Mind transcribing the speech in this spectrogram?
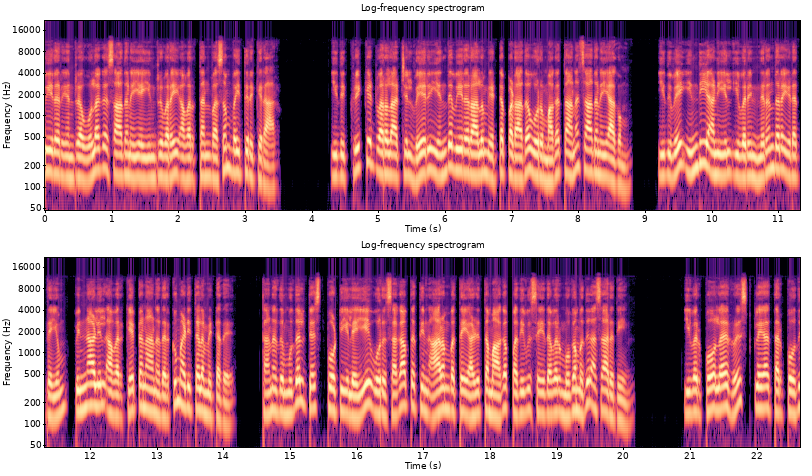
வீரர் என்ற உலக சாதனையை இன்றுவரை அவர் தன் வசம் வைத்திருக்கிறார். இது கிரிக்கெட் வரலாற்றில் வேறு எந்த வீரராலும் எட்டப்படாத ஒரு மகத்தான சாதனையாகும். இதுவே இந்திய அணியில் இவரின் நிரந்தர இடத்தையும் பின்னாளில் அவர் கேப்டனானதற்கும் அடித்தளமிட்டது. தனது முதல் டெஸ்ட் போட்டியிலேயே ஒரு சகாப்தத்தின் ஆரம்பத்தை அழுத்தமாக பதிவு செய்தவர் முகமது அசாருதீன். இவர் போல ரெஸ்ட் பிளேயர் தற்போது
